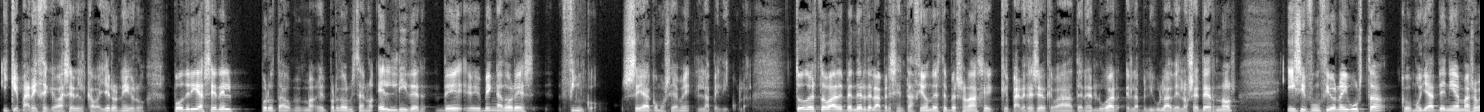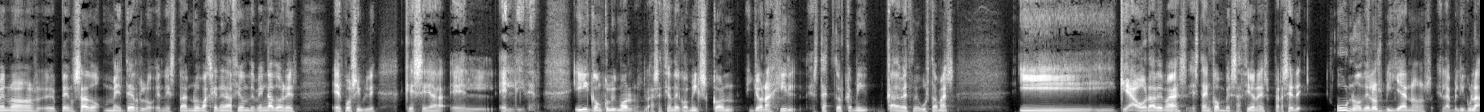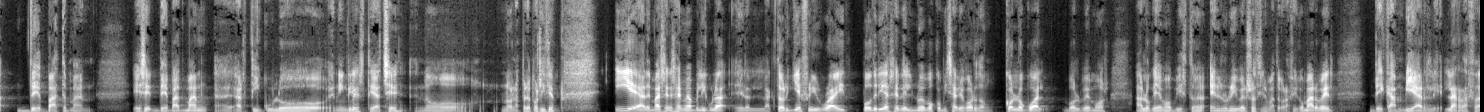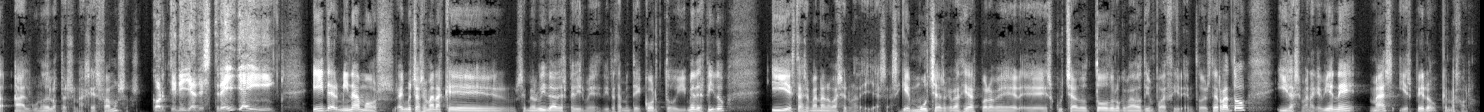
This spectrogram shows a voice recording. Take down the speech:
y que parece que va a ser el Caballero Negro, podría ser el, el protagonista, no, el líder de Vengadores 5, sea como se llame la película. Todo esto va a depender de la presentación de este personaje, que parece ser que va a tener lugar en la película de Los Eternos, y si funciona y gusta, como ya tenía más o menos eh, pensado meterlo en esta nueva generación de Vengadores, es posible que sea el, líder. Y concluimos la sección de cómics con Jonah Hill, este actor que a mí cada vez me gusta más y, que ahora además está en conversaciones para ser uno de los villanos en la película The Batman. Ese The Batman, eh, artículo en inglés, TH, no, no la preposición. Y eh, además, en esa misma película, el actor Jeffrey Wright podría ser el nuevo comisario Gordon, con lo cual volvemos a lo que ya hemos visto en el universo cinematográfico Marvel, de cambiarle la raza a alguno de los personajes famosos. Cortinilla de estrella y... Y terminamos. Hay muchas semanas que se me olvida despedirme. Directamente corto y me despido. Y esta semana no va a ser una de ellas. Así que muchas gracias por haber eh, escuchado todo lo que me ha dado tiempo a decir en todo este rato. Y la semana que viene, más y espero que mejor.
